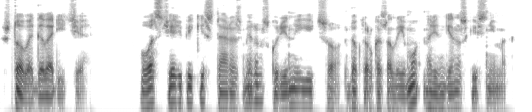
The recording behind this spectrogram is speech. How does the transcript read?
Что вы говорите? У вас в черепе киста размером с куриное яйцо. Доктор указал ему на рентгеновский снимок.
